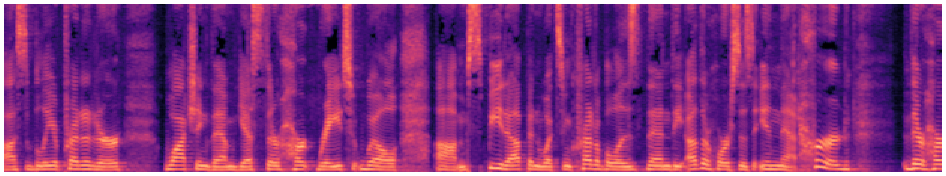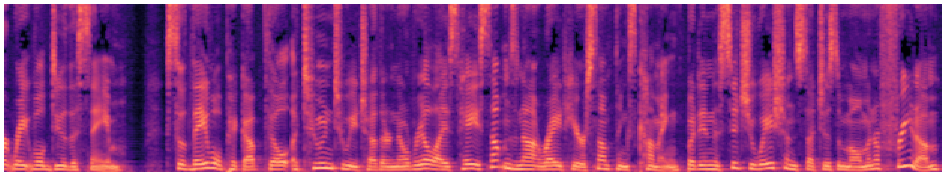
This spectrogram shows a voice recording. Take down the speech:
possibly a predator watching them, yes, their heart rate will um, speed up. And what's incredible is then the other horses in that herd, their heart rate will do the same. So they will pick up, they'll attune to each other, and they'll realize, hey, something's not right here, something's coming. But in a situation such as a moment of freedom,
